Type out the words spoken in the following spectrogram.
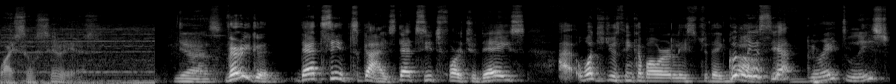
Why so serious? Yes. Very good. That's it, guys. That's it for today's. Uh, what did you think about our list today? Good list, yeah. Great list.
